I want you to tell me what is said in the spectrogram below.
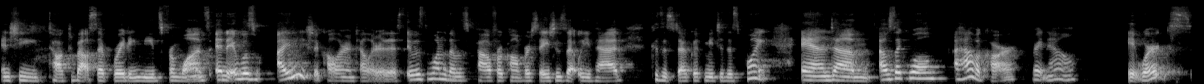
and she talked about separating needs from wants, and it was I should call her and tell her this. It was one of the most powerful conversations that we've had because it stuck with me to this point. And um, I was like, well, I have a car right now. It works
